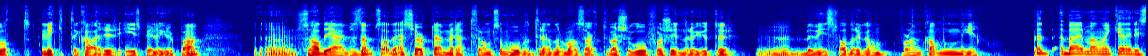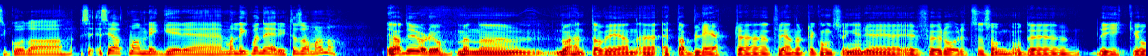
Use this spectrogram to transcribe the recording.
godt likte karer i spillergruppa. Eh, Så hadde jeg bestemt, så hadde jeg kjørt dem rett fram som hovedtrener og bare sagt vær så god, forsyn dere, gutter. Bevis hva dere kan, for de kan mye. Men bærer man ikke en risiko da Si, at man ligger, man ligger på nedrykk til sommeren, da. Ja, det gjør det jo, men uh, nå henta vi en øh, etablert uh, trener til Kongsvinger i, i, før årets sesong, og det, det gikk jo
